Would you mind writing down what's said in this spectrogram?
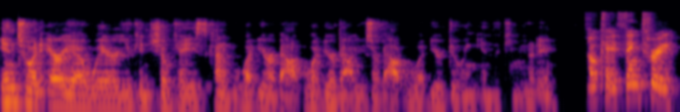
into an area where you can showcase kind of what you're about, what your values are about, what you're doing in the community. Okay, think three.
